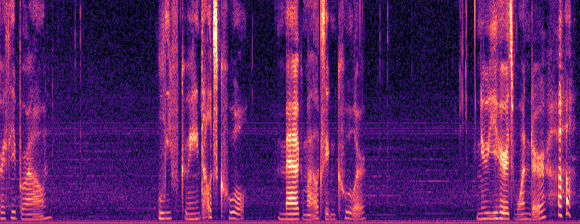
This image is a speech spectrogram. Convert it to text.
Earthy Brown. Leaf Green. That looks cool. Magma. That looks even cooler. New Year's Wonder.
